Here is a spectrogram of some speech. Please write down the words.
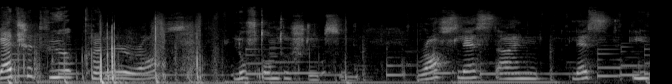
Gadget für Colonel Ruffs. Luftunterstützung. Ruffs lässt, ein, lässt, ihn,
